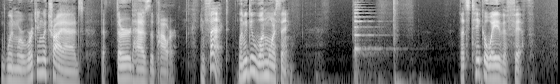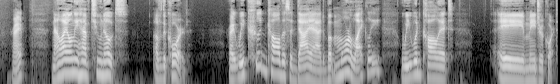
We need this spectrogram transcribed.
when we're working with triads, the third has the power. In fact, let me do one more thing. Let's take away the fifth, right? Now I only have two notes of the chord, right? We could call this a dyad, but more likely we would call it a major chord,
